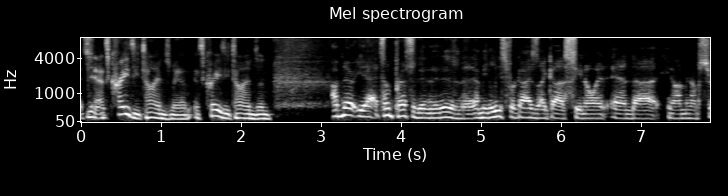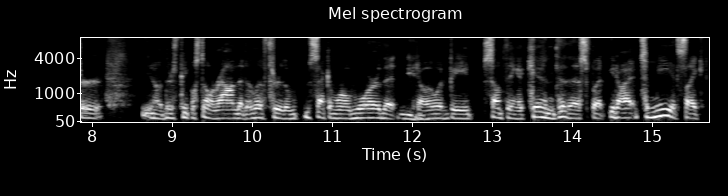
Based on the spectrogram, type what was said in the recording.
it's, yeah, it's crazy times, man. It's crazy times, and I've never. Yeah, it's unprecedented, isn't it? I mean, at least for guys like us, you know, and, and uh, you know, I mean, I'm sure, you know, there's people still around that have lived through the Second World War that you know it would be something akin to this. But you know, I, to me, it's like,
